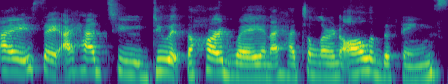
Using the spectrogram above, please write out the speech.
i say i had to do it the hard way and i had to learn all of the things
